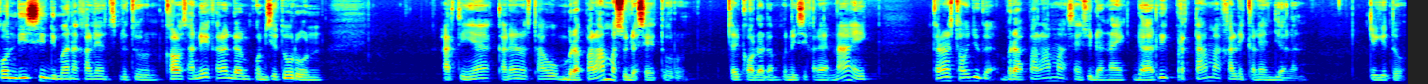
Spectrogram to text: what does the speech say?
kondisi di mana kalian sudah turun. Kalau seandainya kalian dalam kondisi turun artinya kalian harus tahu berapa lama sudah saya turun. Tapi kalau dalam kondisi kalian naik kalian harus tahu juga berapa lama saya sudah naik dari pertama kali kalian jalan. Kayak gitu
